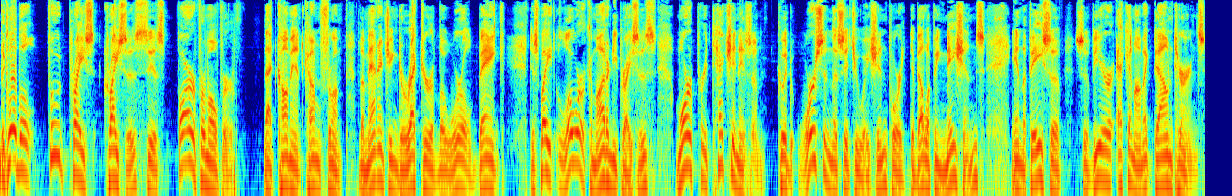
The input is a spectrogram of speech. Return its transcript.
The global food price crisis is far from over. That comment comes from the managing director of the World Bank. Despite lower commodity prices, more protectionism could worsen the situation for developing nations in the face of severe economic downturns.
